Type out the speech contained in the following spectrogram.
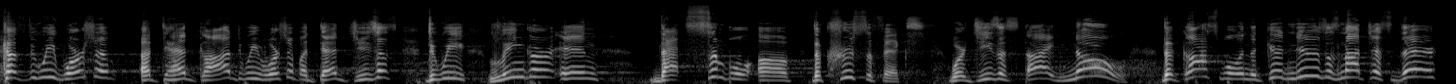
Because do we worship a dead God? Do we worship a dead Jesus? Do we linger in that symbol of the crucifix where Jesus died. No, The gospel and the good news is not just there.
